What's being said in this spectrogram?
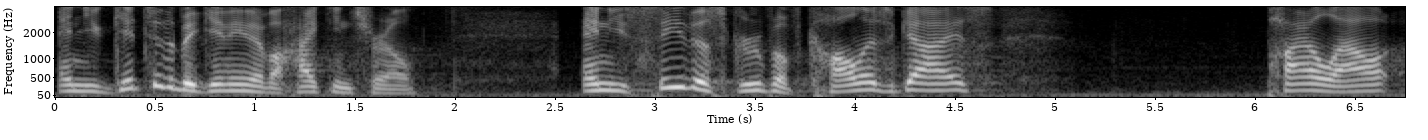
and you get to the beginning of a hiking trail, and you see this group of college guys pile out,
